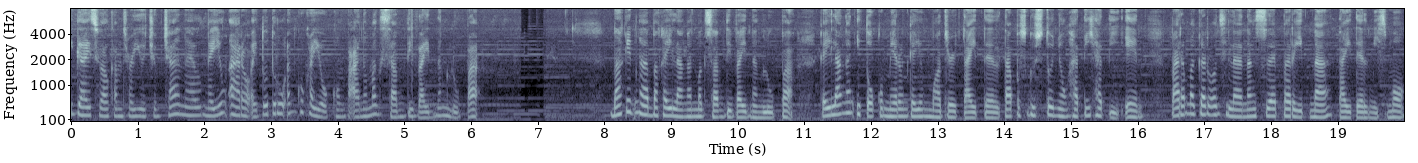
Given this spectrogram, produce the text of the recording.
guys! Welcome to our YouTube channel. Ngayong araw ay tuturuan ko kayo kung paano mag-subdivide ng lupa. Bakit nga ba kailangan mag-subdivide ng lupa? Kailangan ito kung meron kayong mother title tapos gusto nyong hati-hatiin para magkaroon sila ng separate na title mismo.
